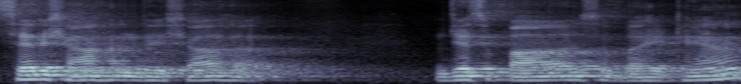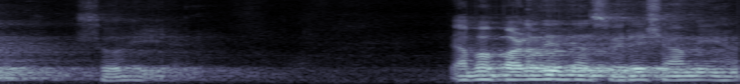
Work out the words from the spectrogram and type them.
ਸਿਰ ਸ਼ਾਹਾਂ ਦੇ ਸ਼ਾਹ, ਜਿਸ ਪਾਸ ਬੈਠਿਆ ਸੋਹੀ ਆਪਾਂ ਪੜ੍ਹਦੇ ਤਾਂ ਸਵੇਰੇ ਸ਼ਾਮੀ ਹਾਂ,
